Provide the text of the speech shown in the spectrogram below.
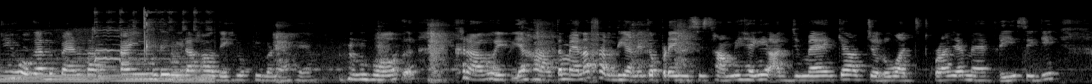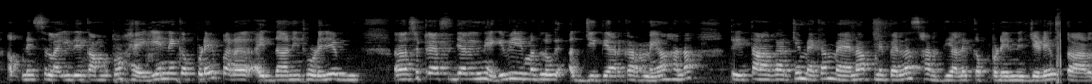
ਜੀ, ਹੋ ਗਿਆ ਦੁਪਹਿਰ ਦਾ ਟਾਈਮ ਦੇ ਮੇਰਾ ਹਾਲ ਦੇਖ ਲਓ ਕੀ ਬਣਿਆ ਹੋਇਆ। ਹੁਣ ਬਹੁਤ ਖਰਾਬ ਹੋਈ ਪਈ ਆ। ਹਾਂ, ਤਾਂ ਮੈਂ ਨਾ ਸਰਦੀ ਵਾਲੇ ਕੱਪੜੇ ਨਹੀਂ ਸੀ ਸਾਹਮਣੇ ਹੈਗੇ। ਅੱਜ ਮੈਂ ਕਿਹਾ, ਚਲੋ, ਅੱਜ ਥੋੜਾ ਜਿਹਾ ਮੈਂ ਫ੍ਰੀ ਸੀਗੀ। ਆਪਣੇ ਸਿਲਾਈ ਦੇ ਕੰਮ ਤੋਂ ਹੈਗੇ ਨੇ ਕੱਪੜੇ, ਪਰ ਇਦਾਂ ਨਹੀਂ ਥੋੜੇ ਜਿਹੇ ਸਟ੍ਰੈਸ ਜਿਹੇ ਨਹੀਂ ਹੈਗੇ ਵੀ ਮਤਲਬ ਅੱਜ ਹੀ ਤਿਆਰ ਕਰਨੇ ਆ, ਹਨਾ। ਤੇ ਤਾਂ ਕਰਕੇ ਮੈਂ ਕਿਹਾ, ਮੈਂ ਨਾ ਆਪਣੇ ਪਹਿਲਾਂ ਸਰਦੀ ਵਾਲੇ ਕੱਪੜੇ ਨੇ ਜਿਹੜੇ ਉਤਾਰ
